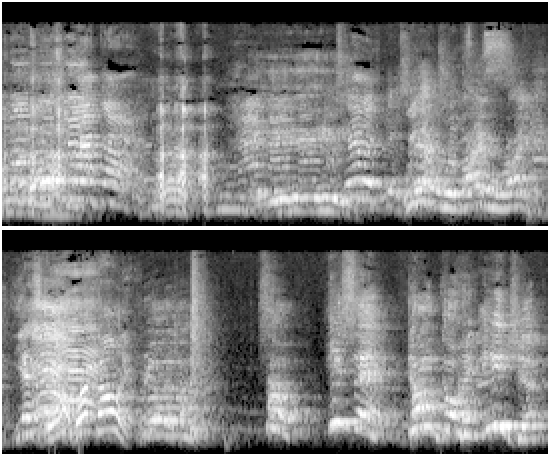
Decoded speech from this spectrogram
come on, come we have a revival, right? Work on it. Real. So he said, don't go to Egypt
